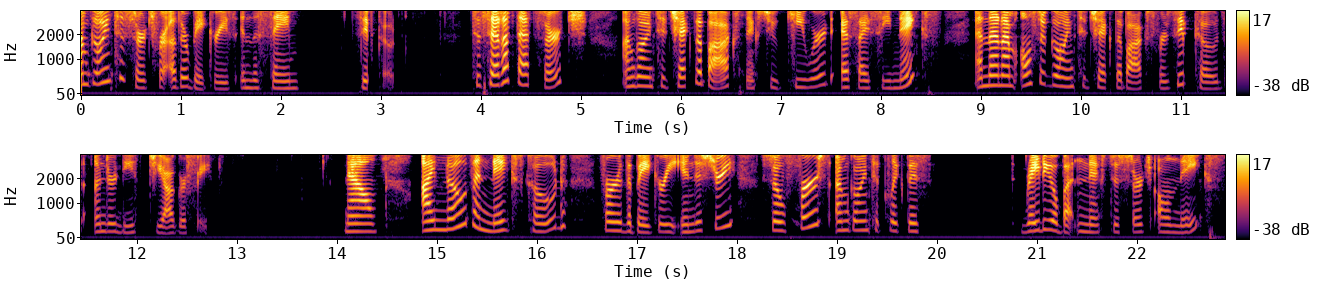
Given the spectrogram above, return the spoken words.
I'm going to search for other bakeries in the same zip code. To set up that search, I'm going to check the box next to keyword SIC NAICS, and then I'm also going to check the box for zip codes underneath geography. Now, I know the NAICS code for the bakery industry, so first I'm going to click this radio button next to search all NAICS,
